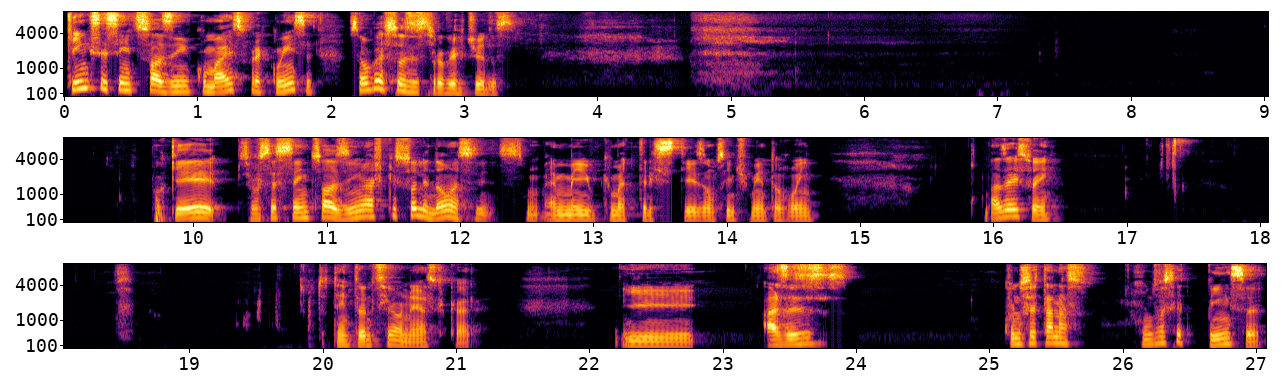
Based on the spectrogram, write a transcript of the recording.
quem se sente sozinho com mais frequência são pessoas extrovertidas. Porque se você se sente sozinho, eu acho que solidão é meio que uma tristeza, um sentimento ruim. Mas é isso aí. Tentando ser honesto, cara. E às vezes quando você tá nas quando você pensa,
